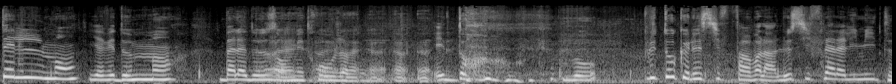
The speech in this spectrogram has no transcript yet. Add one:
Tellement il y avait de mains baladeuses dans le métro ouais, au Japon. ouais. Et donc, Bon. plutôt que le sifflet, enfin voilà, le sifflet à la limite,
